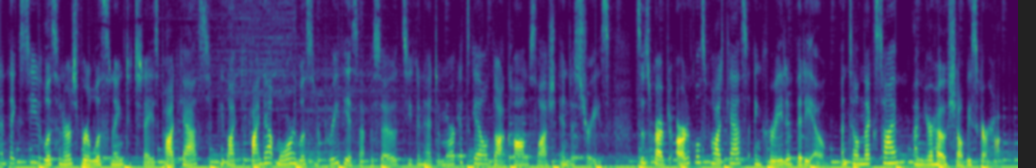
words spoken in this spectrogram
And thanks to you, listeners, for listening to today's podcast. If you'd like to find out more or listen to previous episodes, you can head to marketscale.com slash industries. Subscribe to Articles Podcast and Creative Video. Until next time, I'm your host, Shelby Skrhak.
